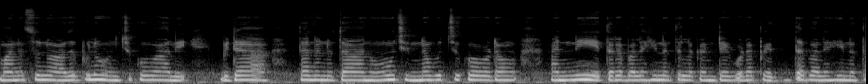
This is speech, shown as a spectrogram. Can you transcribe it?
మనసును అదుపులో ఉంచుకోవాలి. బిడ్డ తనను తాను చిన్నబుచ్చుకోవడం అన్ని ఇతర బలహీనతల కంటే కూడా పెద్ద బలహీనత.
